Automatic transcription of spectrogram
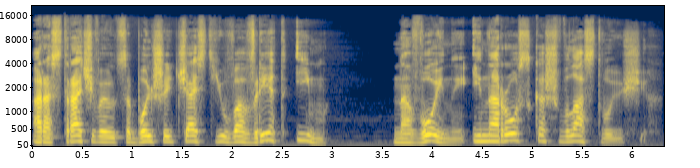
а растрачиваются большей частью во вред им, на войны и на роскошь властвующих.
